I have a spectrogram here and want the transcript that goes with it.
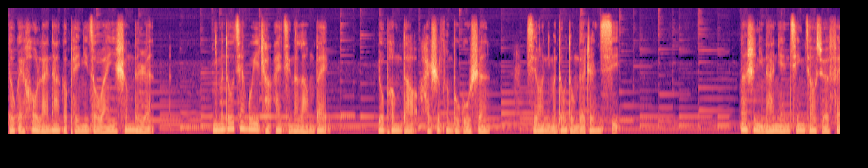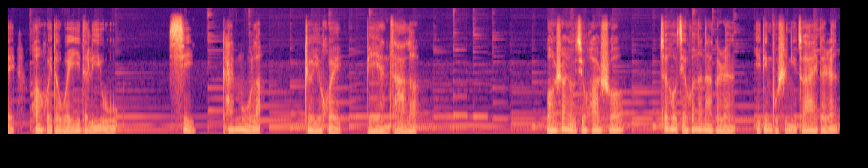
都给后来那个陪你走完一生的人。你们都见过一场爱情的狼狈，又碰到还是奋不顾身。希望你们都懂得珍惜，那是你拿年轻交学费换回的唯一的礼物。戏开幕了，这一回别演砸了。网上有句话说，最后结婚的那个人一定不是你最爱的人。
